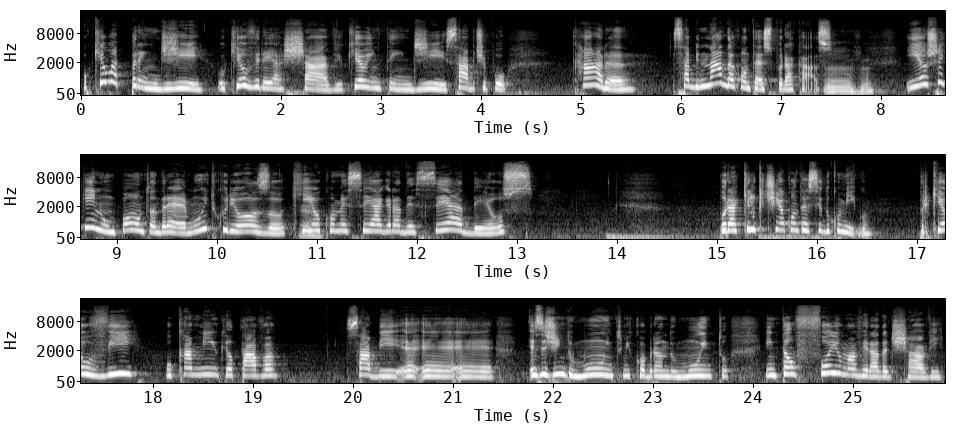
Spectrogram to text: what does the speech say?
O que eu aprendi, o que eu virei a chave, o que eu entendi, sabe? Tipo, cara, sabe, nada acontece por acaso. Uhum. E eu cheguei num ponto, André, muito curioso, que É. eu comecei a agradecer a Deus por aquilo que tinha acontecido comigo. Porque eu vi o caminho que eu tava, sabe, é, é, é, exigindo muito, me cobrando muito. Então foi uma virada de chave,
